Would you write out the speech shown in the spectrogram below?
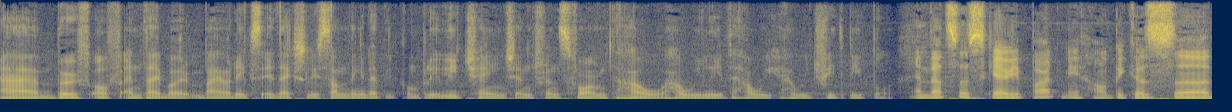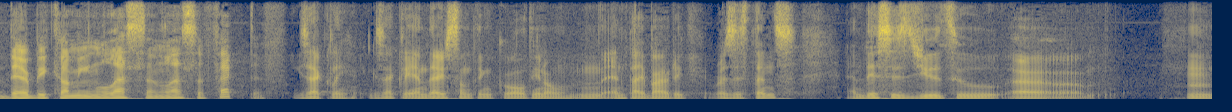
uh, birth of antibiotics is actually something that completely changed and transformed how, how we live, how we how we treat people. And that's the scary part, Michal, because uh, they're becoming less and less effective. Exactly, exactly. And there is something called you know antibiotic resistance, and this is due to uh, hmm,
